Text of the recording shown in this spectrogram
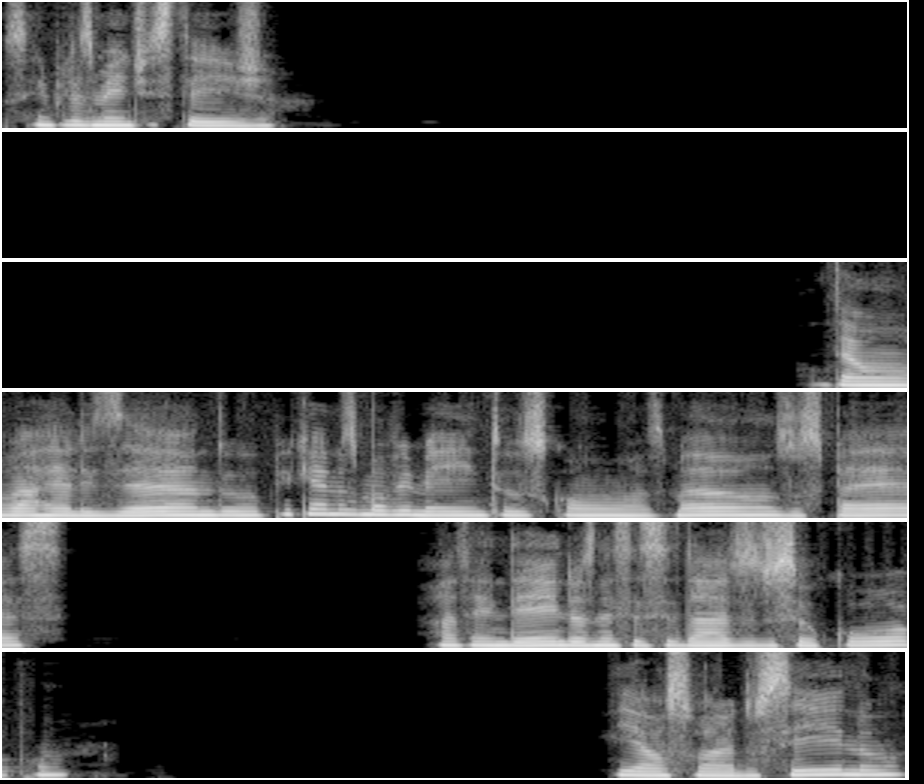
Simplesmente esteja. Então, vá realizando pequenos movimentos com as mãos, os pés, atendendo às necessidades do seu corpo. E ao soar do sino,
